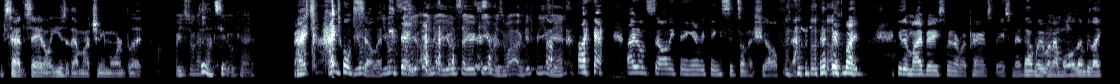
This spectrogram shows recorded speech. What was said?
I'm sad to say I don't use it that much anymore, but Are you still got Yeah, that too? Okay. I, I don't You sell don't, you anything. don't sell your, I know you don't sell your cameras. Wow, good for you, man. I I don't sell anything. Everything sits on a shelf in my either my basement or my parents' basement. That way, when I'm old, I'll be like,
